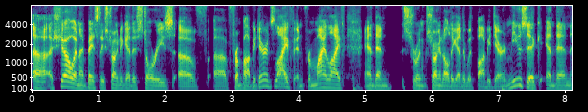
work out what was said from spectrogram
uh, a show, and I basically strung together stories of uh, from Bobby Darin's life and from my life, and then strung strung it all together with Bobby Darin music. And then,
